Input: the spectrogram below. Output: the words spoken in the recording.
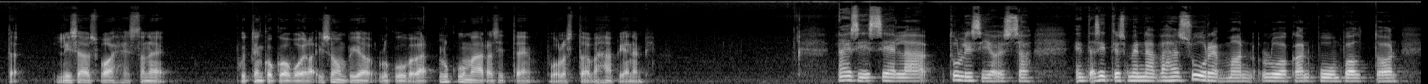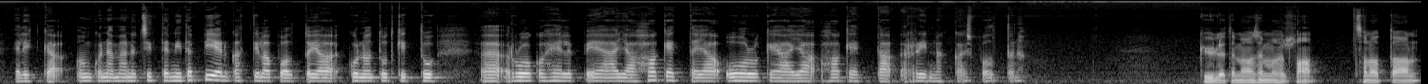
Että lisäysvaiheessa ne puiden koko voi olla isompi ja lukumäärä sitten puolestaan vähän pienempi. Näin siis siellä tulisijoissa. Entä sitten jos mennään vähän suuremman luokan puun polttoon, eli onko nämä nyt sitten niitä pienkattilapolttoja, kun on tutkittu ruokohelpeää ja haketta ja olkea ja haketta rinnakkaispolttona? Kyllä, tämä on semmoisella sanotaan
